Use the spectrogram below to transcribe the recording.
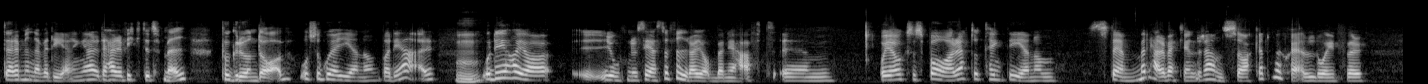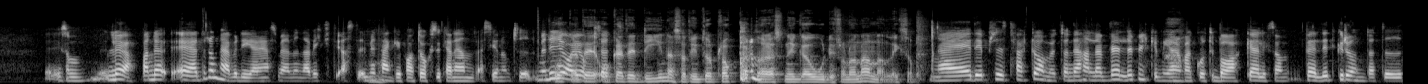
det här är mina värderingar, det här är viktigt för mig på grund av och så går jag igenom vad det är. mm, Och det har jag eh, gjort nu de senaste fyra jobben jag haft. Ehm, Och jag har också sparat och tänkt igenom, stämmer det här? Verkligen rannsakat mig själv då inför eh, liksom, löpande. Är det de här värderingarna som är mina viktigaste? Med tanke på att det också kan ändras genom tid. Men det och, gör att ju också det, och att det är dina så att du inte har plockat några snygga ord ifrån någon annan. Liksom. Nej, det är precis tvärtom. Utan det handlar väldigt mycket mer om att gå tillbaka, liksom, väldigt grundat i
